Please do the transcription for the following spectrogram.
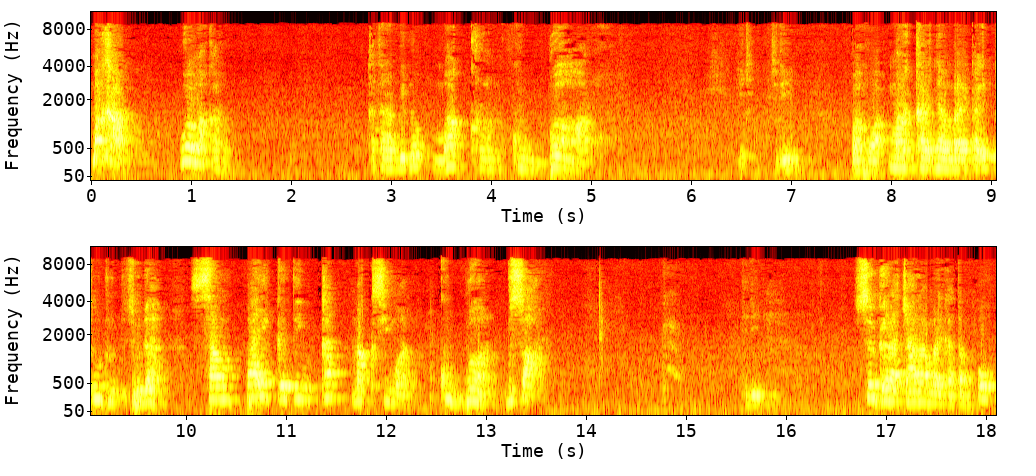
Makar, wa makar. Kata Nabi Nuh, makron kubar. Jadi, jadi bahwa makarnya mereka itu sudah sampai ke tingkat maksimal, kubar, besar. Jadi segala cara mereka tempuh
